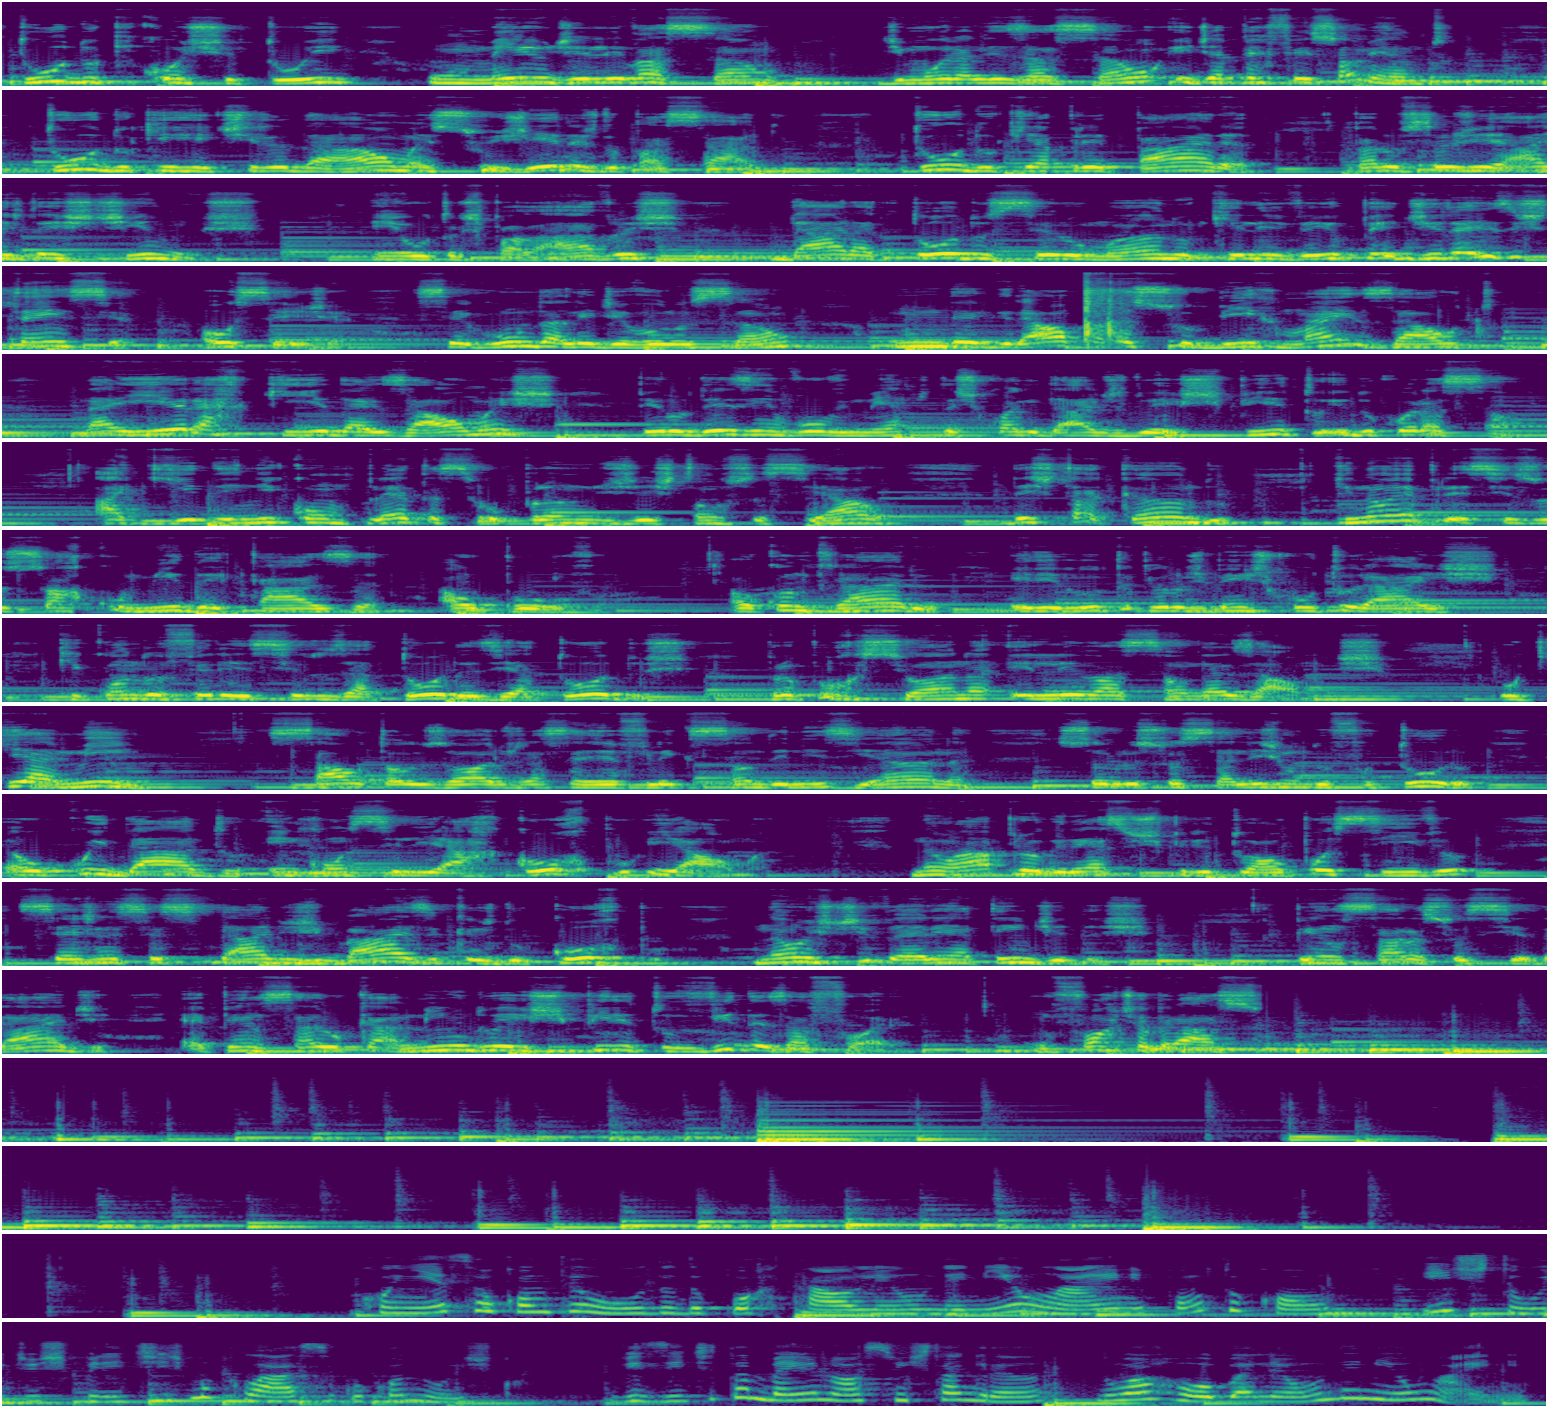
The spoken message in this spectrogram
tudo que constitui um meio de elevação, de moralização e de aperfeiçoamento, tudo que retira da alma as sujeiras do passado, tudo que a prepara para os seus reais destinos. Em outras palavras, dar a todo ser humano o que ele veio pedir à existência, ou seja, segundo a lei de evolução, um degrau para subir mais alto na hierarquia das almas pelo desenvolvimento das qualidades do espírito e do coração. Aqui, Denis completa seu plano de gestão social, destacando que não é preciso só comida e casa ao povo. Ao contrário, ele luta pelos bens culturais, que, quando oferecidos a todas e a todos, proporciona elevação das almas. O que a mim salta aos olhos nessa reflexão denisiana sobre o socialismo do futuro é o cuidado em conciliar corpo e alma. Não há progresso espiritual possível se as necessidades básicas do corpo não estiverem atendidas. Pensar a sociedade é pensar o caminho do espírito vidas afora. Um forte abraço. Conheça o conteúdo do portal leondenionline.com e estude o Espiritismo Clássico conosco. Visite também o nosso Instagram no arroba leondenionline.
